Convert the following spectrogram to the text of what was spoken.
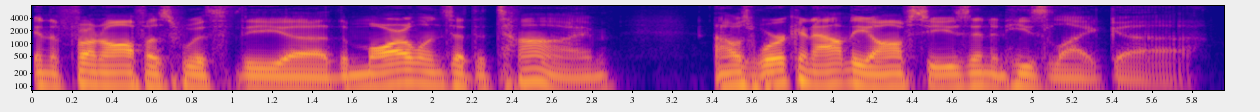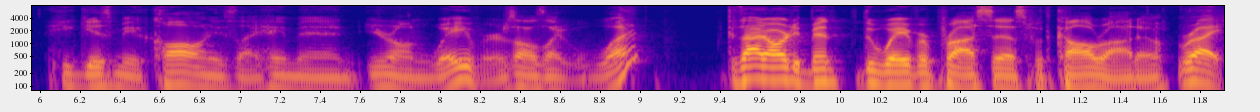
in the front office with the uh, the Marlins at the time. I was working out in the off season, and he's like, uh, he gives me a call, and he's like, "Hey man, you're on waivers." I was like, "What?" Because I'd already been through the waiver process with Colorado Right.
